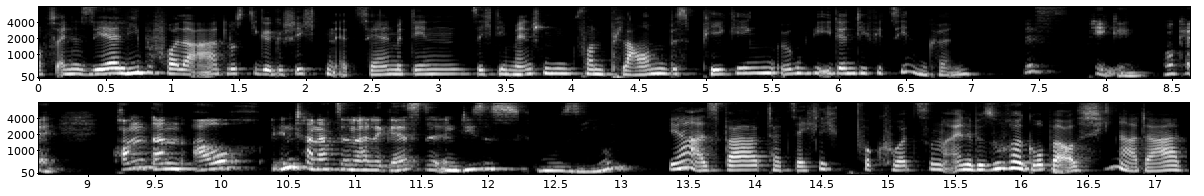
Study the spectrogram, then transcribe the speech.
auf eine sehr liebevolle Art lustige Geschichten erzählen, mit denen sich die Menschen von Plauen bis Peking irgendwie identifizieren können. Bis Peking, okay. Kommen dann auch internationale Gäste in dieses Museum? Ja, es war tatsächlich vor kurzem eine Besuchergruppe aus China da.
